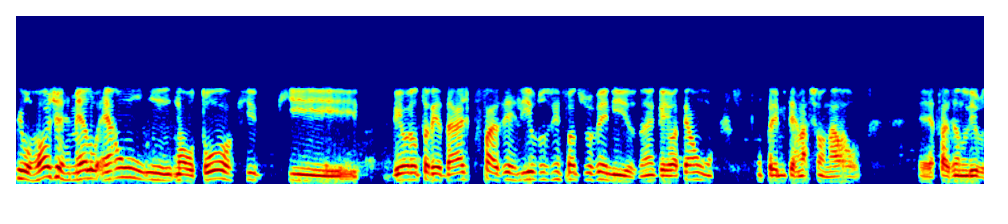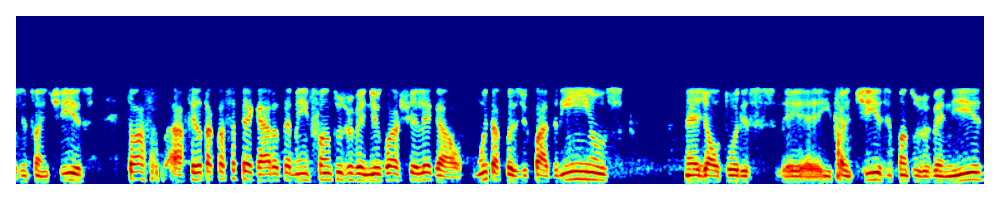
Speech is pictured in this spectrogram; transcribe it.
E o Roger Mello é um, um- um autor que, que ganhou notoriedade por fazer livros infantos juvenis, né? Ganhou até um, um prêmio internacional eh, fazendo livros infantis. Então a, a feira está com essa pegada também infanto-juvenil que eu achei legal. Muita coisa de quadrinhos, né, de autores eh, infantis, infanto-juvenis.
